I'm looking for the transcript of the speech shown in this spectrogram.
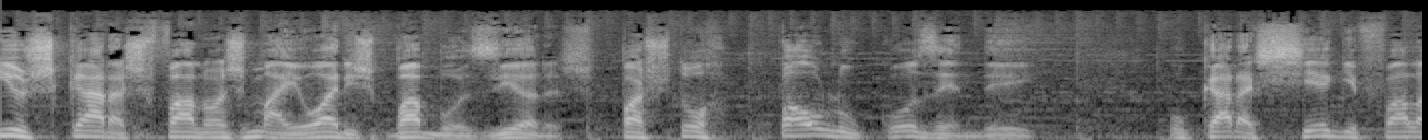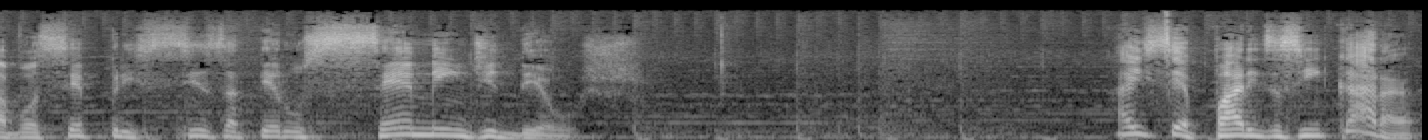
e os caras falam as maiores baboseiras. Pastor Paulo Cozendei. O cara chega e fala: você precisa ter o sêmen de Deus. Aí você para e diz assim, cara,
